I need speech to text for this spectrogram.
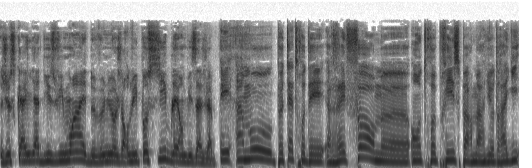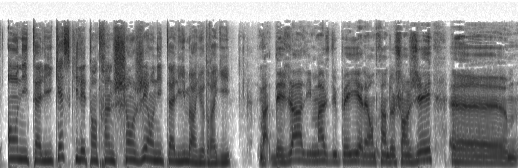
jusqu'à il y a 18 mois est devenu aujourd'hui possible et envisageable. Et un mot peut-être des réformes entreprises par Mario Draghi en Italie. Qu'est-ce qu'il est en train de changer en Italie, Mario Draghi? Bah, déjà, l'image du pays, elle est en train de changer. Euh,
